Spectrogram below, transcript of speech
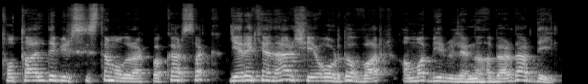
totalde bir sistem olarak bakarsak gereken her şey orada var ama birbirlerinden haberdar değil.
